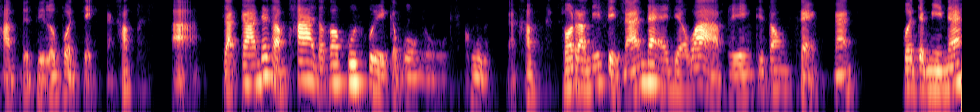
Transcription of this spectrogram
ทำ The Zero Project นะครับ อ่า จากการได้สัมภาษณ์แล้วก็พูดคุยกับวงหนูสคูลนะครับ เพราะเรานิสิตนั้นได้ไอเดียว่าเพลงที่ต้องแต่งนั้น ควรจะมีเนื้อ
